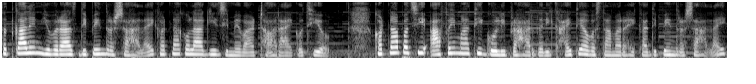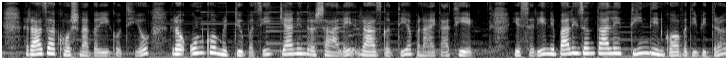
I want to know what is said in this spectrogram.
तत्कालीन युवराज दिपेन्द्र शाहलाई घटनाको लागि जिम्मेवार ठहराएको थियो। घटनापछि आफैमाथि गोली प्रहार गरी घाइते अवस्थामा रहेका दिपेन्द्र शाहलाई राजा घोषणा गरिएको थियो र उनको मृत्युपछि ज्ञानेन्द्र शाहले राजगद्दी अपनाएका थिए। यसरी नेपाली जनताले तीन दिनको अवधिभित्र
